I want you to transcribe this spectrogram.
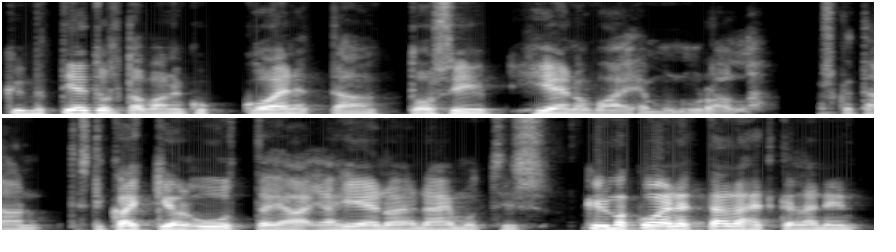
kyllä mä tietyllä tavalla niin koen, että tämä on tosi hieno vaihe mun uralla. Koska tämä on, tietysti kaikki on uutta ja, ja hienoa ja näin, mutta siis kyllä mä koen, että tällä hetkellä niin,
